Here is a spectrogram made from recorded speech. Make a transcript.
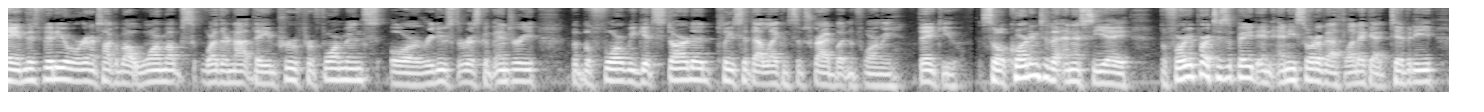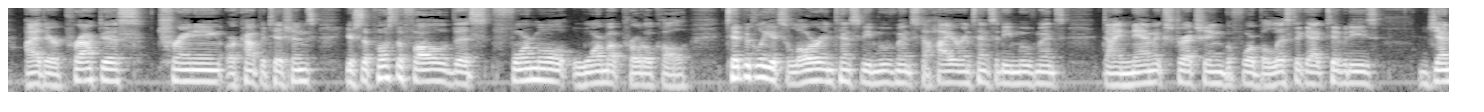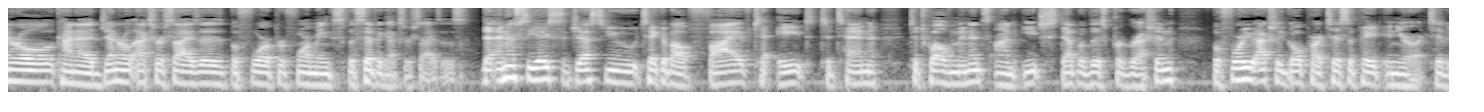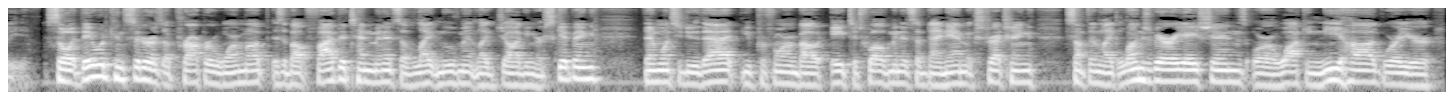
Hey, in this video, we're going to talk about warm ups, whether or not they improve performance or reduce the risk of injury. But before we get started, please hit that like and subscribe button for me. Thank you. So, according to the NSCA, before you participate in any sort of athletic activity, either practice, training, or competitions, you're supposed to follow this formal warm up protocol. Typically, it's lower intensity movements to higher intensity movements, dynamic stretching before ballistic activities general kind of general exercises before performing specific exercises. The NSCA suggests you take about 5 to 8 to 10 to 12 minutes on each step of this progression before you actually go participate in your activity. So what they would consider as a proper warm up is about 5 to 10 minutes of light movement like jogging or skipping. Then once you do that, you perform about 8 to 12 minutes of dynamic stretching, something like lunge variations or a walking knee hug where you're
